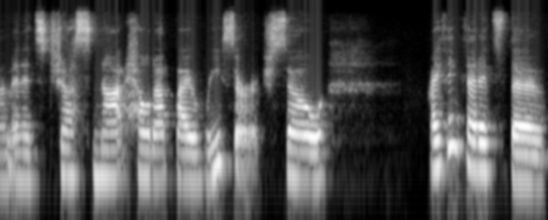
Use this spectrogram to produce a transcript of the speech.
um, and it's just not held up by research. So I think that it's the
